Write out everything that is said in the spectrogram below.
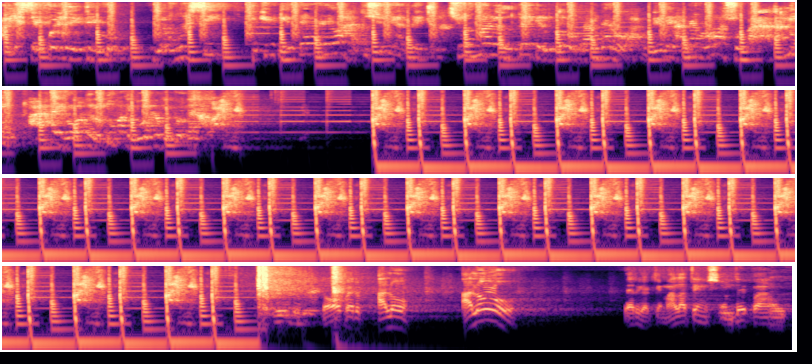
había perro. Había seco eléctrico. Y aún así, ¿tú quieres que yo te haga rebaja? Tú sí me has hecho. Si no es malo de ustedes que le gusta comprar de robar. Porque es que las de robar son baratas. No. Anda y róbatelo tú para que tú veas lo que cuesta la vaina. Pero, aló, aló. Verga, qué mala atención de pan.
